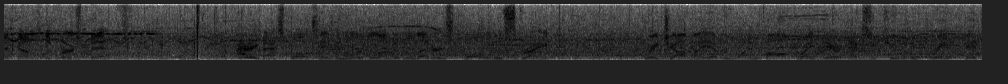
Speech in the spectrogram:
Here comes the first pitch. Fastball taken a little under the letters, called a strike. Great job by everyone involved right there. Executed a great pitch,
